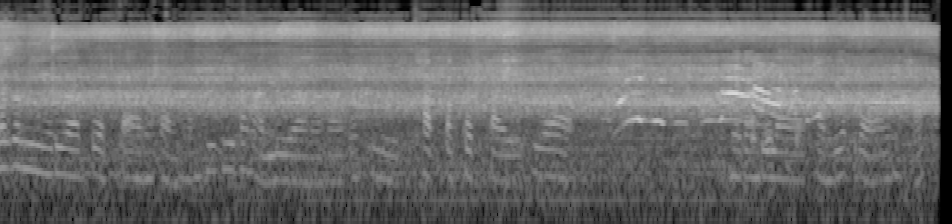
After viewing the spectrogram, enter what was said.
ก็จะมีเรือตรวจการของพี่พี่ๆทหารเรือนะคะ ก็คือขับประกบไปเพื่อในการดูแลความเรียบร้อยนะคะ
